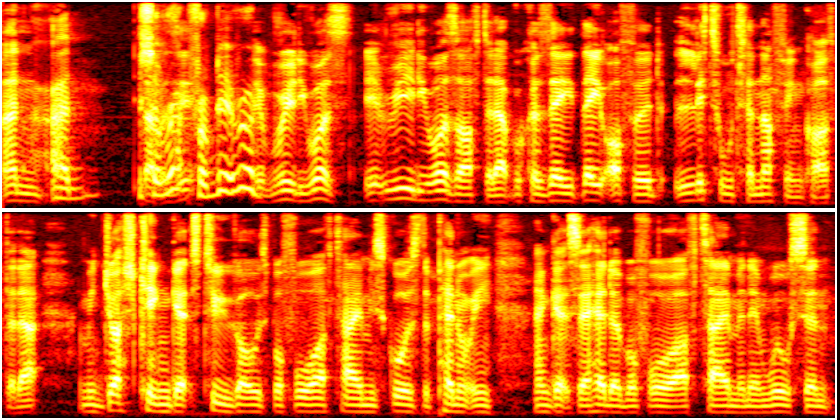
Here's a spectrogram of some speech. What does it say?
and And it's a wrap it. from there on. It really was. It really was after that because they, they offered little to nothing after that. I mean, Josh King gets two goals before half time. He scores the penalty and gets a header before half time. And then Wilson,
